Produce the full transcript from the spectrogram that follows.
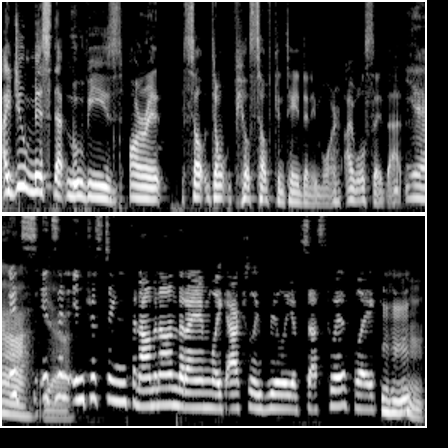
I do miss that movies aren't self don't feel self contained anymore. I will say that. yeah, it's it's yeah. an interesting phenomenon that I am like actually really obsessed with, like Mm-hmm. Mhm.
